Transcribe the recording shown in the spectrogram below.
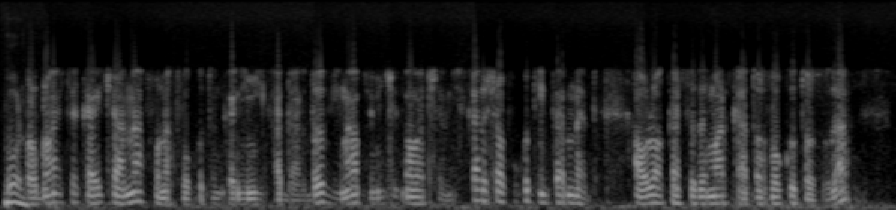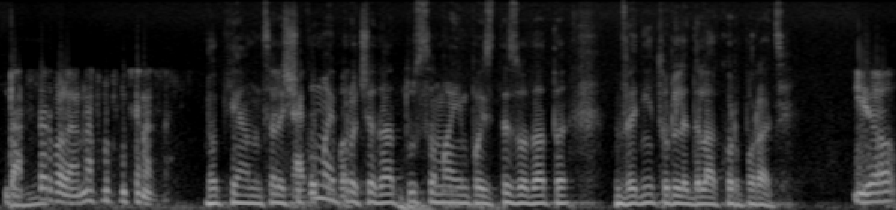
Bun. Problema este că aici ANAF-ul n-a făcut încă nimic, dar dă vina pe micii comercianți, care și-au făcut internet, au luat case de marcat, au făcut totul, da? Dar serverele ANAF nu funcționează. Ok, am înțeles. Și cum ai procedat tu să mai impozitezi odată veniturile de la corporație? Eu,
